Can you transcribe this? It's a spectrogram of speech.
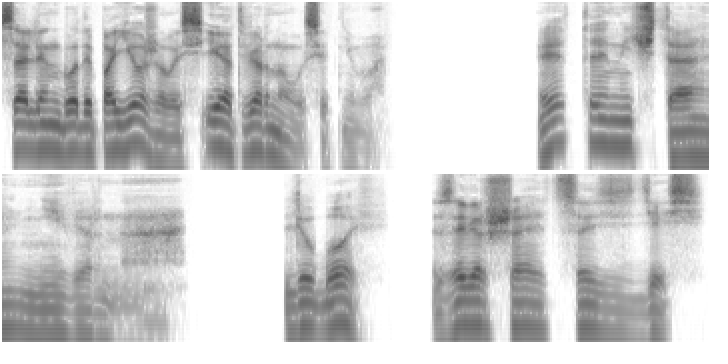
Саленбоде поежилась и отвернулась от него. Эта мечта неверна. Любовь завершается здесь.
